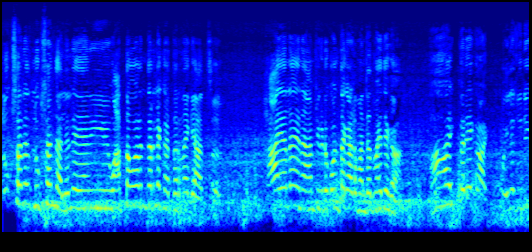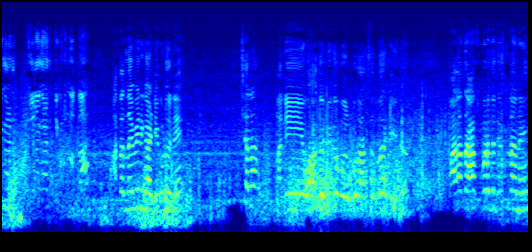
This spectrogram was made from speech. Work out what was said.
नुकसानच नुकसान झालेलं आहे आणि वातावरण तर लय खतरनाक आहे आजचं. हा याला आहे ना आमच्याकडे कोणता घाट म्हणतात माहितीये का? हा हा एक करे घाट. पहिला जुनी घाट जुना घाट तिकडून होता. आता नवीन घाट इकडून आहे. चला आणि वाघ बिग भरपूर असतात बरं इथं. मला तर आजपर्यंत दिसला नाही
